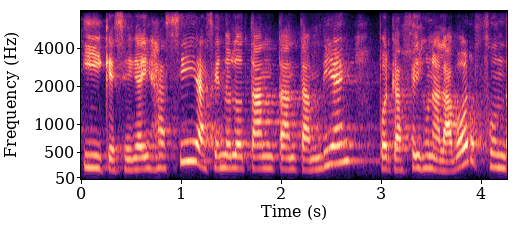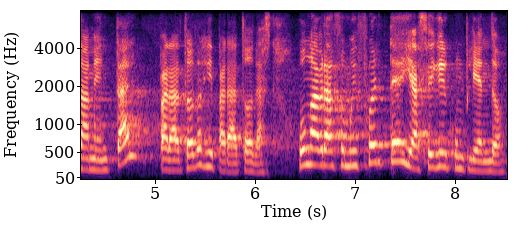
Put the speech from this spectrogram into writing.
y que sigáis así, haciéndolo tan, tan, tan bien, porque hacéis una labor fundamental para todos y para todas. Un abrazo muy fuerte y a seguir cumpliendo.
